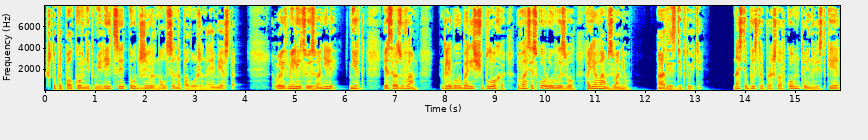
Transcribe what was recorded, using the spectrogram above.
что подполковник милиции тут же вернулся на положенное место. «Вы в милицию звонили?» «Нет, я сразу вам. Глебу Борисовичу плохо, Вася скорую вызвал, а я вам звоню». «Адрес диктуйте». Настя быстро прошла в комнату и на листке,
